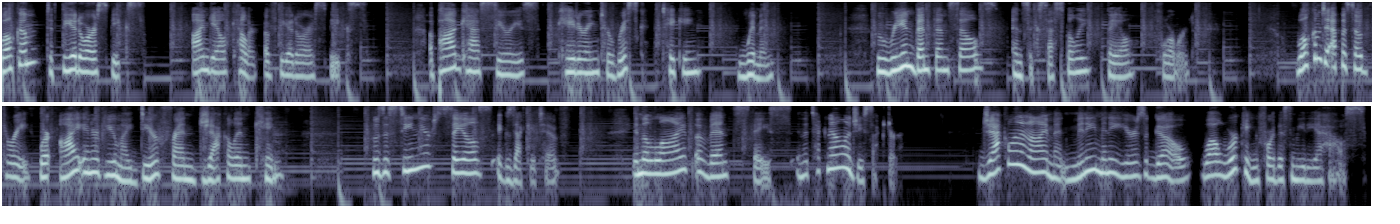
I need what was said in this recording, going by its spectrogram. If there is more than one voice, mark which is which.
Speaker 1: Welcome to Theodora Speaks. I'm Gail Keller of Theodora Speaks, a podcast series catering to risk taking women who reinvent themselves and successfully fail forward. Welcome to episode three, where I interview my dear friend Jacqueline King, who's a senior sales executive in the live event space in the technology sector. Jacqueline and I met many, many years ago while working for this media house.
